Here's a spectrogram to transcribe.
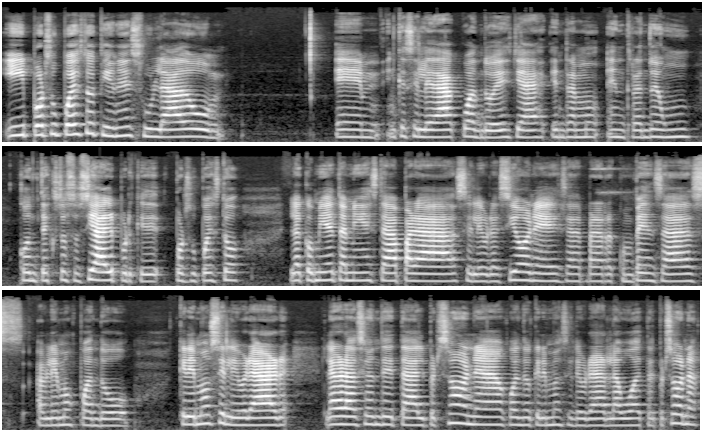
Y por supuesto tiene su lado en que se le da cuando es ya entramos, entrando en un contexto social, porque por supuesto la comida también está para celebraciones, para recompensas. Hablemos cuando queremos celebrar la graduación de tal persona, cuando queremos celebrar la boda de tal persona.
